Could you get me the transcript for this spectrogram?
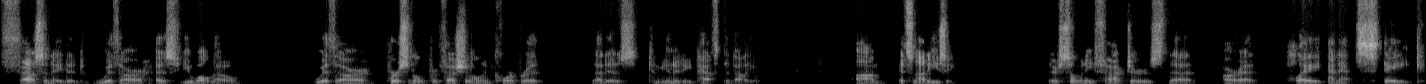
fascinated with our, as you all know, with our personal, professional, and corporate, that is, community path to value. Um, it's not easy. There's so many factors that are at play and at stake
